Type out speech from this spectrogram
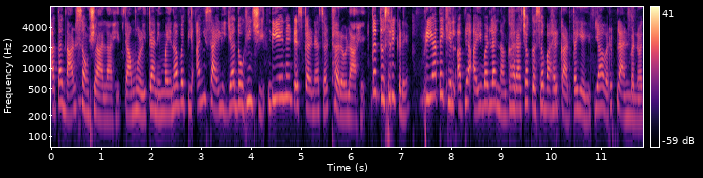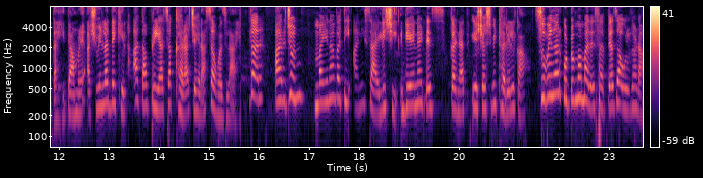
आता दाट संशय आला आहे. त्यामुळे त्याने मैनावती आणि सायली या दोघींची डीएनए टेस्ट करण्याचं ठरवलं आहे. तर दुसरीकडे प्रिया देखील आपल्या आई वडिलांना घराच्या कसं बाहेर काढता येईल यावर प्लॅन बनवत आहे. त्यामुळे अश्विनला देखील आता प्रियाचा खरा चेहरा समजला आहे. तर अर्जुन मैनावती आणि सायलीची डी एन ए टेस्ट करण्यात यशस्वी ठरेल का? सुभेदार कुटुंबामध्ये सत्याचा उलगडा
